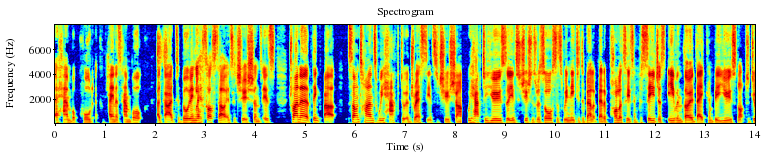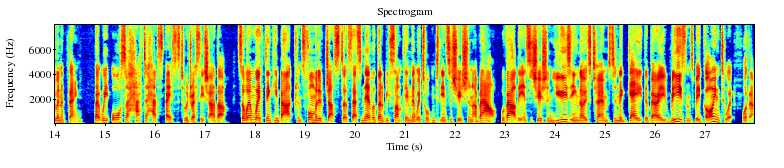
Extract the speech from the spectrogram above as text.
a handbook called a complainers handbook a guide to building less hostile institutions is trying to think about sometimes we have to address the institution. We have to use the institution's resources. We need to develop better policies and procedures, even though they can be used not to do anything. But we also have to have spaces to address each other. So when we're thinking about transformative justice, that's never going to be something that we're talking to the institution about without the institution using those terms to negate the very reasons we're going to it for them.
